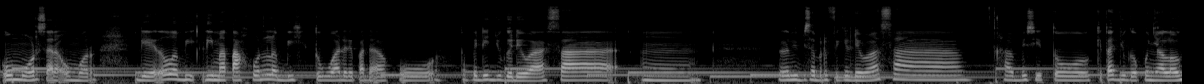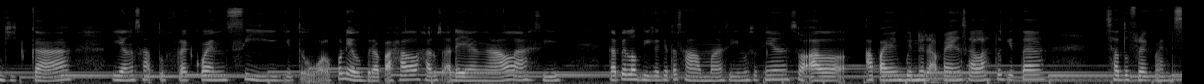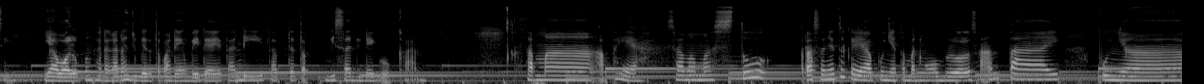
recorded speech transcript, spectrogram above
umur secara umur dia itu lebih lima tahun lebih tua daripada aku. Tapi dia juga dewasa hmm, lebih bisa berpikir dewasa habis itu kita juga punya logika yang satu frekuensi gitu. Walaupun ya beberapa hal harus ada yang ngalah sih. Tapi logika kita sama sih. Maksudnya soal apa yang benar apa yang salah tuh kita satu frekuensi. Ya walaupun kadang-kadang juga tetap ada yang beda ya tadi tapi tetap bisa dinegokan. Sama apa ya? Sama mas tuh rasanya tuh kayak punya teman ngobrol santai punya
